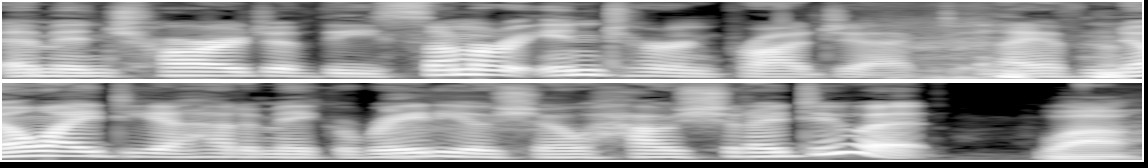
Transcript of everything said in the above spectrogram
am in charge of the summer intern project and I have no idea how to make a radio show. How should I do it? wow.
